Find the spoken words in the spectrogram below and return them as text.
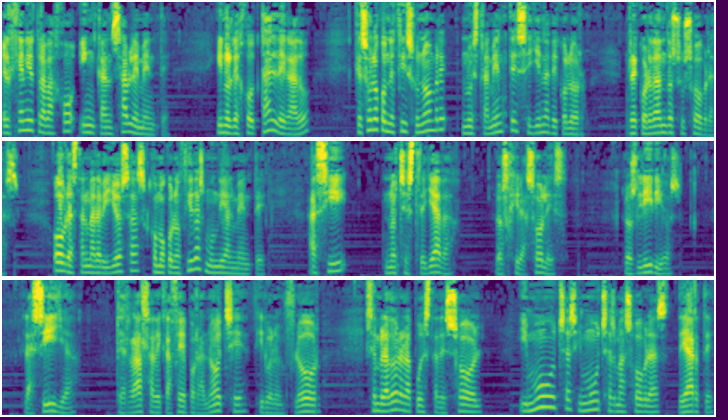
el genio trabajó incansablemente y nos dejó tal legado que solo con decir su nombre nuestra mente se llena de color, recordando sus obras, obras tan maravillosas como conocidas mundialmente, así Noche estrellada, Los girasoles, Los lirios, La silla, Terraza de café por la noche, Ciruelo en flor, Sembrador a la puesta de sol, y muchas y muchas más obras de arte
